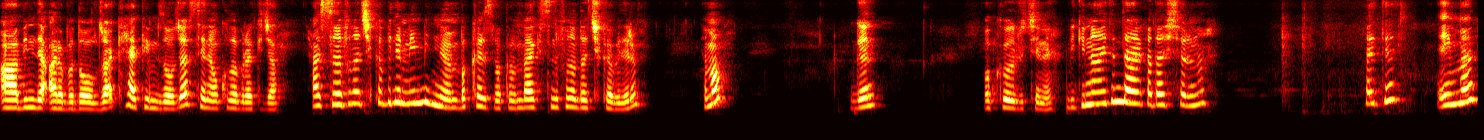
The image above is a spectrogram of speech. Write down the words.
Abin de arabada olacak. Hepimiz olacağız. Seni okula bırakacağım. Ha sınıfına çıkabilir miyim bilmiyorum. Bakarız bakalım. Belki sınıfına da çıkabilirim. Tamam? Bugün okul rutini. Bir günaydın de arkadaşlarına. Hadi. Eymen.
